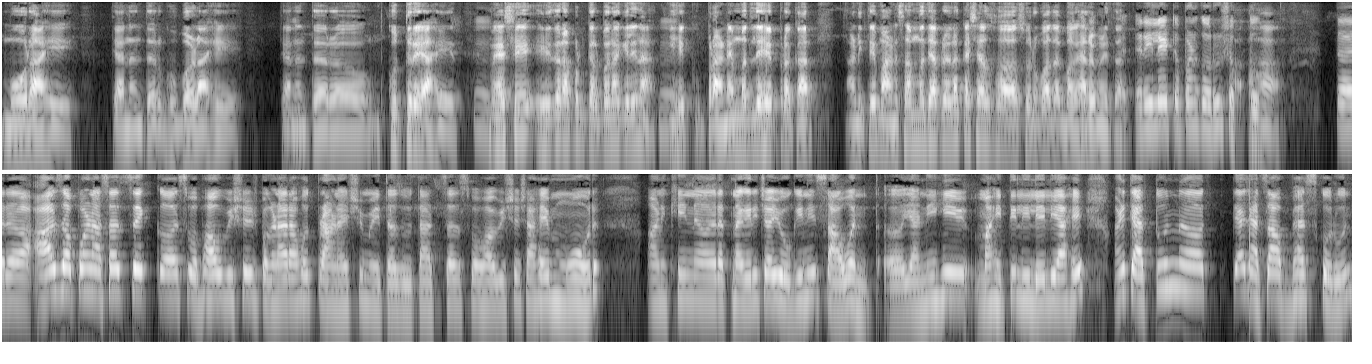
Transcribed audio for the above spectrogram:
मोर आहे त्यानंतर घुबड आहे त्यानंतर कुत्रे आहेत. असे हे जर आपण कल्पना केली ना की हे प्राण्यांमधले हे प्रकार आणि ते माणसांमध्ये आपल्याला कशा स्व- स्वरूपात बघायला मिळतात? रिलेट पण करू शकतो. हा. तर आज आपण असाच एक स्वभाव विशेष बघणार आहोत प्राण्याशी मिळता जुळता. आजचा स्वभाव विशेष आहे मोर. आणखीन रत्नागिरीच्या योगिनी सावंत यांनी ही माहिती लिहिलेली आहे. आणि त्यातून त्या ह्याचा अभ्यास करून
